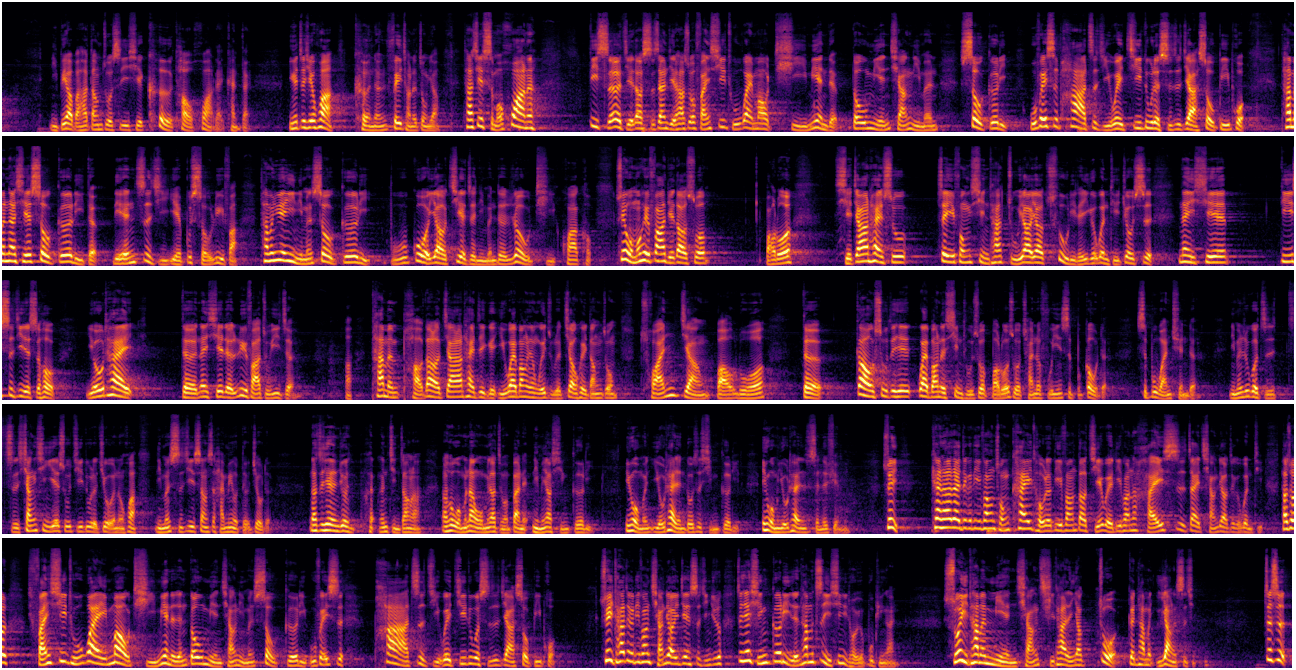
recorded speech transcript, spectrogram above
你不要把它当做是一些客套话来看待，因为这些话可能非常的重要。他些什么话呢？第十二节到十三节，他说：“凡希图外貌体面的，都勉强你们受割礼，无非是怕自己为基督的十字架受逼迫。他们那些受割礼的，连自己也不守律法，他们愿意你们受割礼，不过要借着你们的肉体夸口。所以我们会发觉到说，保罗写加拉太书这一封信，他主要要处理的一个问题，就是那些。”第一世纪的时候，犹太的那些的律法主义者，啊，他们跑到了加拉太这个以外邦人为主的教会当中，传讲保罗的，告诉这些外邦的信徒说，保罗所传的福音是不够的，是不完全的。你们如果只只相信耶稣基督的救恩的话，你们实际上是还没有得救的。那这些人就很很紧张了。他说：“我们那我们要怎么办呢？你们要行割礼。”因为我们犹太人都是行割礼的，因为我们犹太人是神的选民，所以看他在这个地方从开头的地方到结尾的地方，他还是在强调这个问题。他说：“凡希图外貌体面的人都勉强你们受割礼，无非是怕自己为基督的十字架受逼迫。”所以他这个地方强调一件事情，就是说这些行割礼人，他们自己心里头有不平安，所以他们勉强其他人要做跟他们一样的事情，这是。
